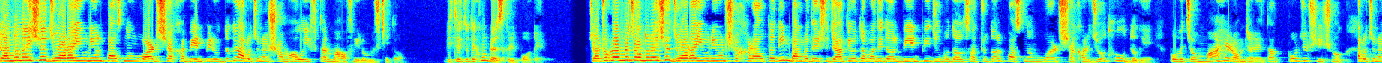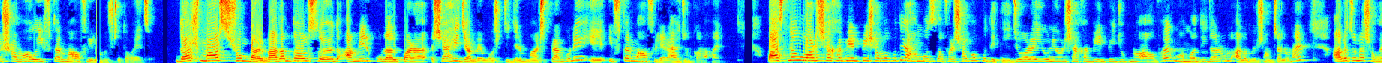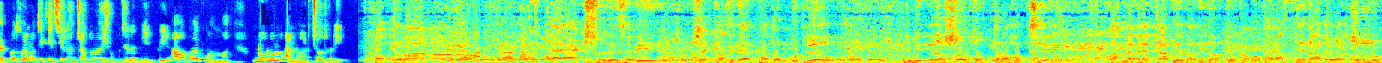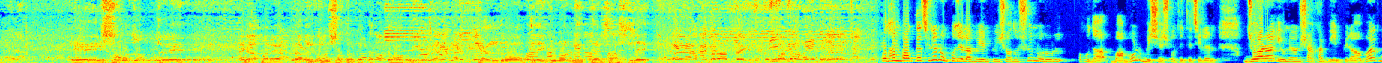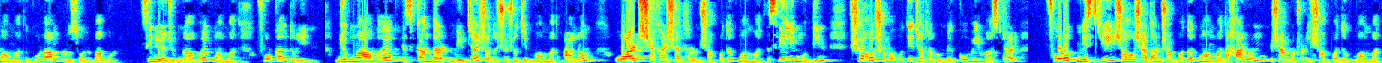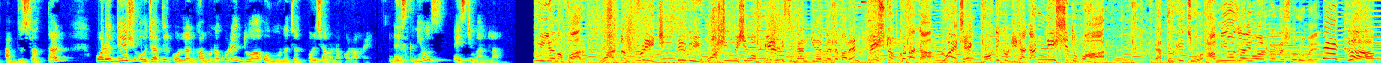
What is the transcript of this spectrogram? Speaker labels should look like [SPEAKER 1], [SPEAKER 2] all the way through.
[SPEAKER 1] চন্দনাইশে Joara union পাঁচ নং word শাখা বিএনপির উদ্যোগে আলোচনা সভা ও ইফতার মাহফিল অনুষ্ঠিত। বিস্তারিত দেখুন ডেস্ক রিপোর্টে। চট্টগ্রামে চন্দনাইশে জোয়ারা ইউনিয়ন শাখার আওতাধীন বাংলাদেশ জাতীয়তাবাদী দল বিএনপি যুবদল ছাত্রদল পাঁচ নং ওয়ার্ড শাখার যৌথ উদ্যোগে পবিত্র মাহে রমজানের তাৎপর্য শীর্ষক আলোচনা সভা ও ইফতার মাহফিল অনুষ্ঠিত হয়েছে। দশ মার্চ সোমবার বাদামতল সৈয়দ আমির কুলালপাড়া শাহী জামে মসজিদের মাঠ প্রাঙ্গণে এ ইফতার মাহফিলের আয়োজন করা হয়। পাঁচ নং ওয়ার্ড শাখা বিএনপি সভাপতি আহমদ সাফার সভাপতিতে জোয়ারা ইউনিয়ন শাখা বিএনপি যুগ্ম আহ্বায়ক মোহাম্মদ দিদারুল আলমের সঞ্চালনায় আলোচনা সভায় প্রধান অতিথি ছিলেন চন্দনাইশ উপজেলা বিএনপির আহ্বায়ক মোহাম্মদ নুরুল আনোয়ার চৌধুরী।
[SPEAKER 2] ষড়যন্ত্রের ব্যাপারে আপনাদেরকে সতর্ক থাকতে হবে কেন্দ্র যে কোনো নির্দেশ আসলে।
[SPEAKER 1] প্রধান বক্তা ছিলেন উপজেলা বিএনপি সদস্য নুরুল হুদা বাবুর বিশেষ অতিথি ছিলেন জোয়ারা ইউনিয়ন শাখা বিএনপির আহ্বায়ক মোহাম্মদ গোলাম রসুল বাবুল, সিনিয়র যুগ্ম আহ্বায়ক মোহাম্মদ ফোরকান তুলিন, যুগ্ম আহ্বায়ক ইস্কান্দার মির্জা, সদস্য সচিব মোহাম্মদ আলম, ওয়ার্ড শাখার সাধারণ সম্পাদক মোহাম্মদ সেলিম উদ্দিন সহ সভাপতি যথাক্রমে কবির মাস্টার ফোরক মিস্ত্রি সহ সাধারণ সম্পাদক মোহাম্মদ হারুন সাংগঠনিক সম্পাদক মোহাম্মদ আব্দুল সাত্তার। পরে দেশ ও জাতির কল্যাণ কামনা করে দোয়া ও মোনাজাত পরিচালনা করা হয়। Desk news HT Bangla.
[SPEAKER 3] Million offer Walton fridge TV washing machine ও বিএলডিসি ফ্যান কিনে পেতে পারেন বিশ লক্ষ টাকা। রয়েছে কোটি কোটি টাকার নিশ্চিত উপহার।
[SPEAKER 4] এত কিছু আমিও যাই ওয়ালটনের শোরুমে
[SPEAKER 5] ব্যাকআপ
